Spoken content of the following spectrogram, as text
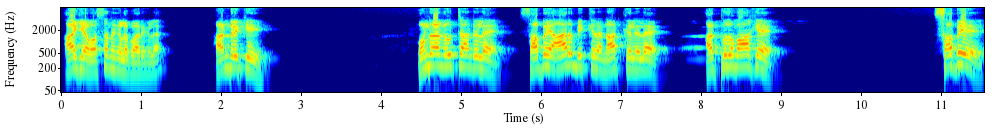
ஆகிய வசனங்களை பாருங்களேன். அன்றைக்கு ஒன்றாம் நூற்றாண்டுல சபை ஆரம்பிக்கிற நாட்களில அற்புதமாக சபையை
